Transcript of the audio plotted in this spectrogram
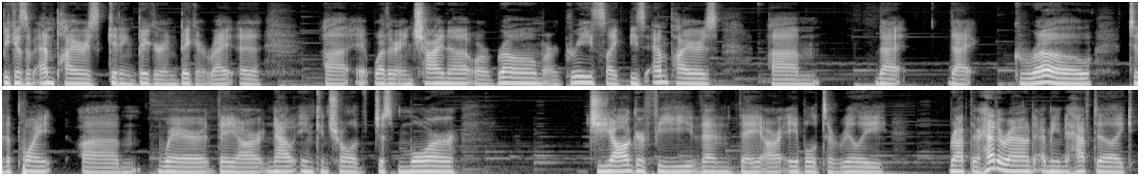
because of empires getting bigger and bigger right uh, uh it, whether in china or rome or greece like these empires um that that grow to the point um where they are now in control of just more geography than they are able to really wrap their head around. I mean have to like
